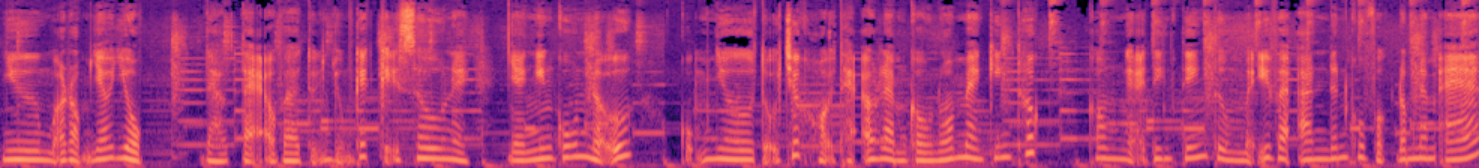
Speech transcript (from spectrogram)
như mở rộng giáo dục, đào tạo và tuyển dụng các kỹ sư này, nhà nghiên cứu nữ, cũng như tổ chức hội thảo làm cầu nối mang kiến thức, công nghệ tiên tiến từ Mỹ và Anh đến khu vực Đông Nam Á.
